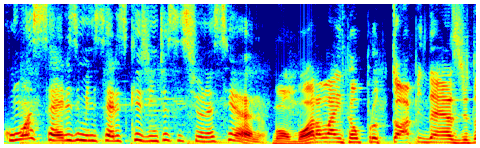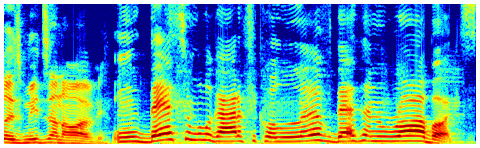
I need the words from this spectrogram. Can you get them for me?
com as séries e minisséries que a gente assistiu nesse ano. Bom, bora lá então pro top 10 de 2019. Em décimo lugar ficou Love, Death and Robots.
